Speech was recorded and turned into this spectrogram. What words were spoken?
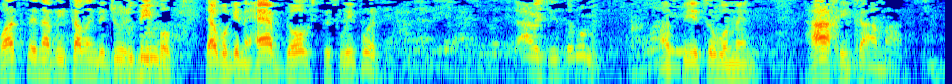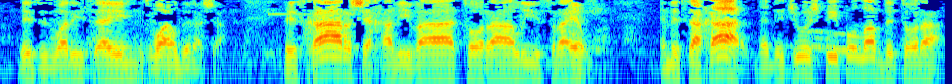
What's the Navi telling the Jewish people? That we're going to have dogs to sleep with? Obviously, it's a woman. Must be it's a woman. Hachi ka'amar. This is what he's saying. It's wild Rasha. B'schar shechaviva Torah li Yisrael. And the sachar that the Jewish people love the Torah.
